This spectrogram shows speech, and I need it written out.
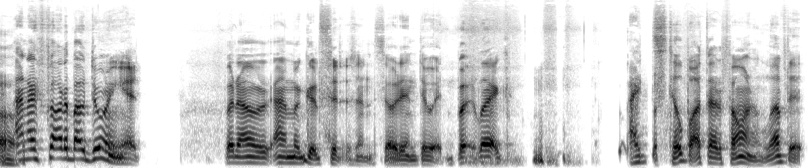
Oh. And I thought about doing it, but I, I'm a good citizen, so I didn't do it. But like, I still bought that phone and loved it.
